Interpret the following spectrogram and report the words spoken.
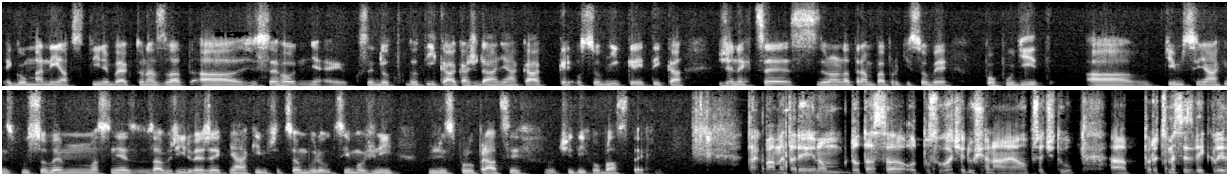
egomaniactví, nebo jak to nazvat, a že se ho jak se dotýká každá nějaká kri, osobní kritika, že nechce Donalda Trumpa proti sobě popudit a tím si nějakým způsobem vlastně zavřít dveře k nějakým přece budoucí možný, možný spolupráci v určitých oblastech. Tak máme tady jenom dotaz eh, od posluchače Dušana, já ho přečtu. Proč jsme si zvykli,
